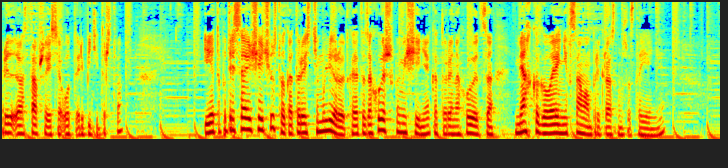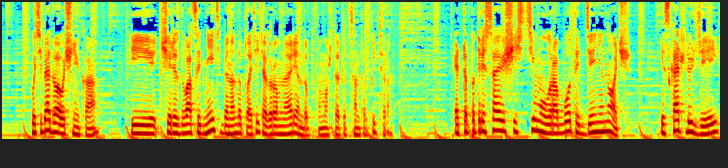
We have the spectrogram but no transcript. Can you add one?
оставшиеся от репетиторства. И это потрясающее чувство, которое стимулирует, когда ты заходишь в помещение, которое находится, мягко говоря, не в самом прекрасном состоянии. У тебя два ученика, и через 20 дней тебе надо платить огромную аренду, потому что это центр Питера. Это потрясающий стимул работать день и ночь. Искать людей,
